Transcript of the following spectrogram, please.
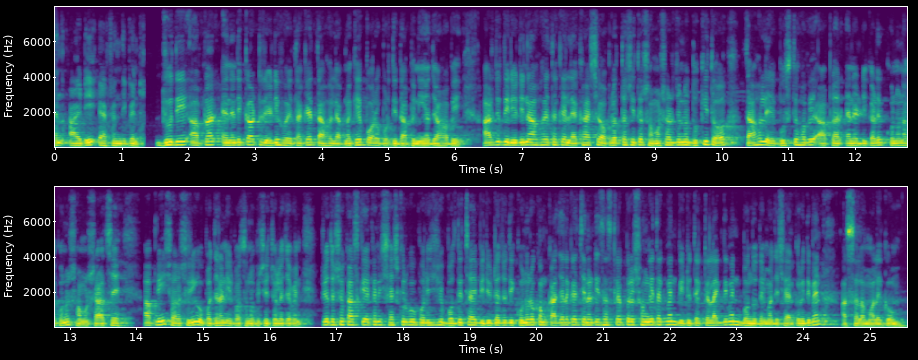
এনআইডি এফএন দিবেন। যদি আপনার এনআইডি কার্ড রেডি হয়ে থাকে, তাহলে আপনাকে পরবর্তী ধাপে নিয়ে যাওয়া হবে। আর যদি রেডি না হয়ে থাকে, লেখা আসে অপ্রত্যাশিত সমস্যার জন্য দুঃখিত, তাহলে বুঝতে হবে আপনার এনআইডি কার্ডের কোনো না কোনো সমস্যা আছে। আপনি সরাসরি উপজেলা নির্বাচন অফিসে চলে যাবেন। প্রিয় দর্শক, আজকে এখানে শেষ করব। পরিশেষে বলতে চাই, ভিডিওটা যদি কোনো রকম কাজে লাগে, চ্যানেলটি সাবস্ক্রাইব করে সঙ্গে থাকবেন। ভিডিওতে একটা লাইক দিবেন, বন্ধুদের মাঝে শেয়ার করে দিবেন। আসসালামু আলাইকুম।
